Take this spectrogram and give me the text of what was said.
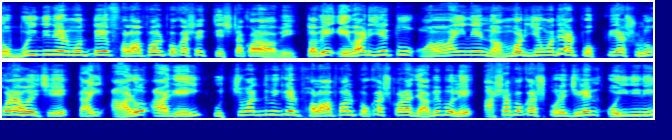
নব্বই দিনের মধ্যে ফলাফল প্রকাশের চেষ্টা করা হবে। তবে এবার যেহেতু অনলাইনে নম্বর জমা দেওয়ার প্রক্রিয়া শুরু করা হয়েছে, তাই আরও আগেই উচ্চ মাধ্যমিকের ফলাফল প্রকাশ করা যাবে বলে আশা প্রকাশ করেছিলেন ওই দিনই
